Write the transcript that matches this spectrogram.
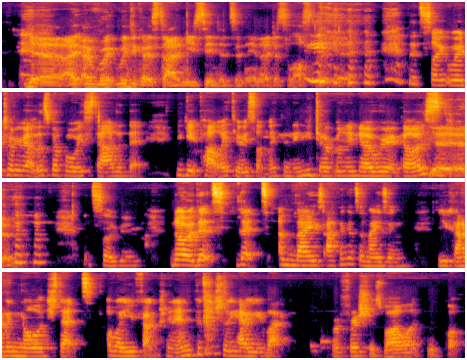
yeah, I, I went to go start a new sentence and then I just lost it. Yeah. that's so, we were talking about this before we started that you get partway through something and then you don't really know where it goes. Yeah, yeah. that's so good. No, that's that's amazing. I think it's amazing you kind of acknowledge that's a way you function and potentially how you like refresh as well. Like we've got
